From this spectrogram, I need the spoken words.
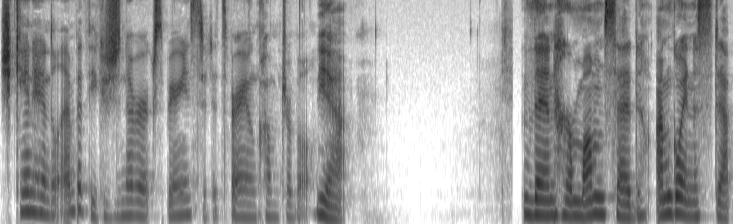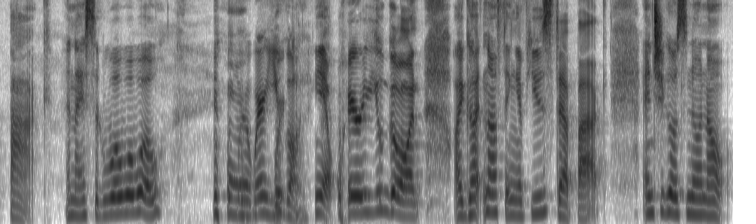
She can't handle empathy because she's never experienced it. It's very uncomfortable. Yeah. Then her mom said i'm going to step back. And i said whoa whoa whoa where, where, are you going? Yeah, where are you going? I got nothing if you step back. And she goes, No, no,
